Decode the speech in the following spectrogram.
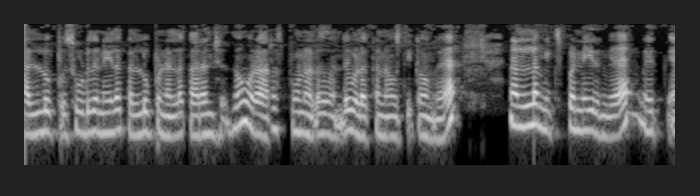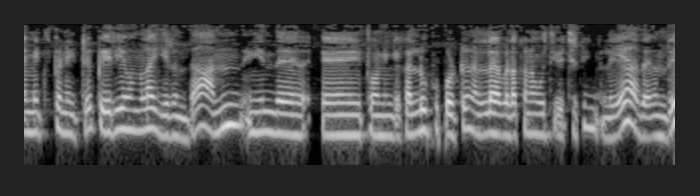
கல்லுப்பு சுடுதண்ணியில் கல்லுப்பு நல்லா கரைஞ்சதும் ஒரு அரை ஸ்பூன் அளவு வந்து விளக்கெண்ணெய் ஊற்றிக்கோங்க நல்லா மிக்ஸ் பண்ணிருங்க. மிக்ஸ் பண்ணிட்டு பெரியவங்களா இருந்தா அந் இந்த இப்போ நீங்க கல்லுப்பு போட்டு நல்லா விளக்கெண்ணெய் ஊற்றி வச்சிருக்கீங்க இல்லையா? அதை வந்து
